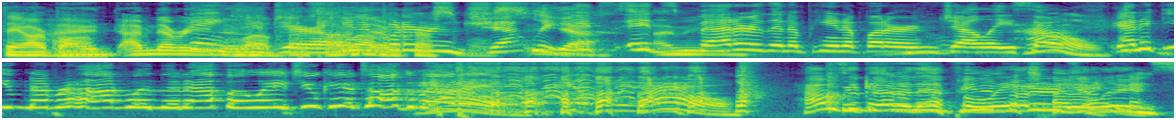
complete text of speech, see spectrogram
They are I, bomb. I've never Thank eaten you, them. Gerald. Peanut butter and jelly. Yeah. It's it's I mean- better than a peanut butter and jelly. So, How? and if you've never had one, then FOH, you can't talk about it. How? How's it better than peanut butter and jelly?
